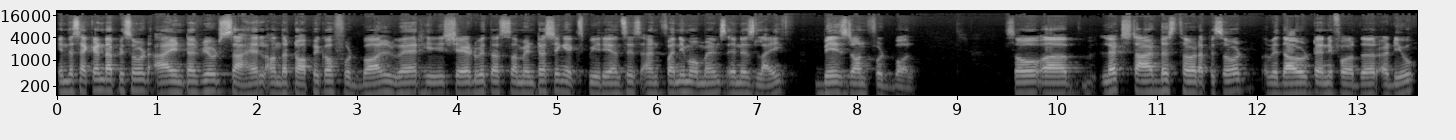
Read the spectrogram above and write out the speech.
In the second episode, I interviewed Sahil on the topic of football, where he shared with us some interesting experiences and funny moments in his life based on football. So, uh, let's start this third episode without any further ado.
